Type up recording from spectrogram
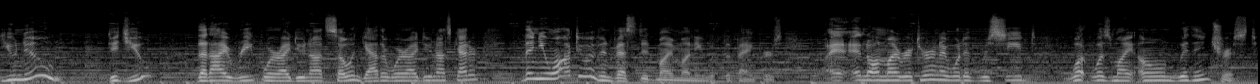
you knew, did you, that I reap where I do not sow and gather where I do not scatter? Then you ought to have invested my money with the bankers, and on my return I would have received what was my own with interest.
